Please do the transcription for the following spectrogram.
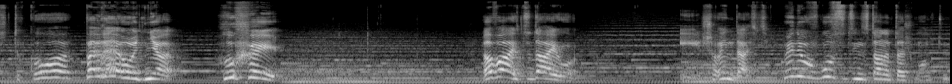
З такого переудня! Глухий! Давай, сюди його! І що він дасть? Він вкусить і не стане теж монстром.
